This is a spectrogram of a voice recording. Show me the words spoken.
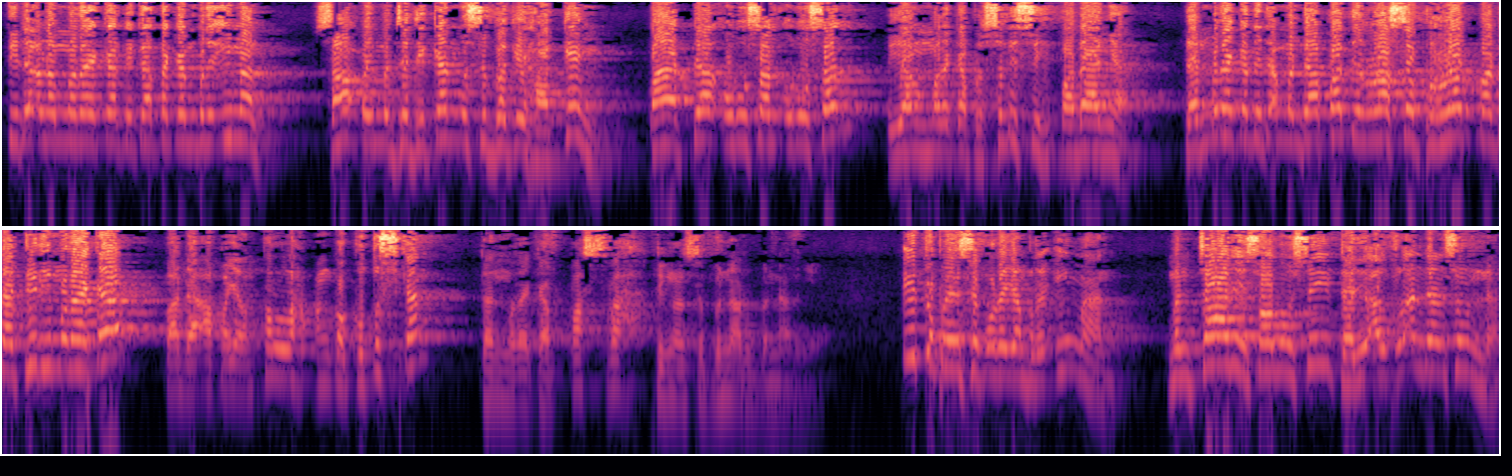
tidaklah mereka dikatakan beriman sampai menjadikanmu sebagai hakim pada urusan-urusan yang mereka berselisih padanya dan mereka tidak mendapati rasa berat pada diri mereka pada apa yang telah engkau putuskan dan mereka pasrah dengan sebenar-benarnya. Itu prinsip orang yang beriman, mencari solusi dari Al-Qur'an dan Sunnah,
